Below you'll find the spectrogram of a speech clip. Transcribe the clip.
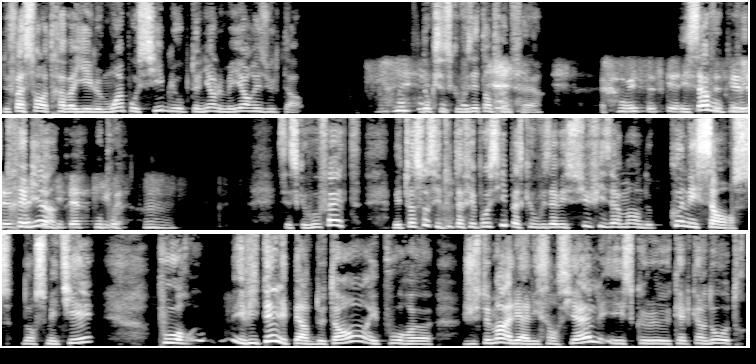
de façon à travailler le moins possible et obtenir le meilleur résultat. Donc c'est ce que vous êtes en train de faire. oui, c'est ce que, Et ça, vous pouvez très bien. pouvez-. Mhm. C'est ce que vous faites. Mais de toute façon, c'est Mm. tout à fait possible parce que vous avez suffisamment de connaissances dans ce métier pour éviter les pertes de temps et pour euh, justement aller à l'essentiel. Et ce que quelqu'un d'autre,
